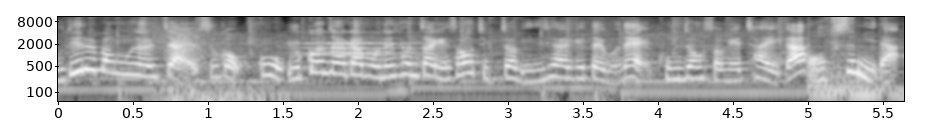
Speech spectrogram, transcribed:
어디를 방문할지 알 수가 없고 유권자가 보는 현장에서 직접 인쇄하기 때문에 공정성의 차이가 없습니다.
